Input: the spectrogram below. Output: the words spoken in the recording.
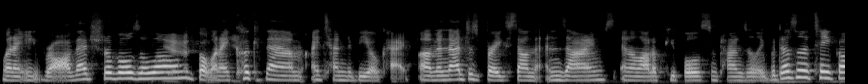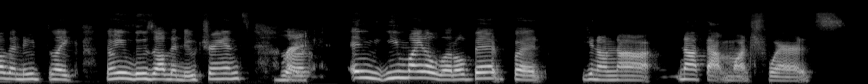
when I eat raw vegetables alone. Yeah. But when I cook them, I tend to be okay. Um, and that just breaks down the enzymes. And a lot of people sometimes are like, but doesn't it take all the new, like, don't you lose all the nutrients? Right. Um, and you might a little bit, but, you know, not, not that much where it's,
